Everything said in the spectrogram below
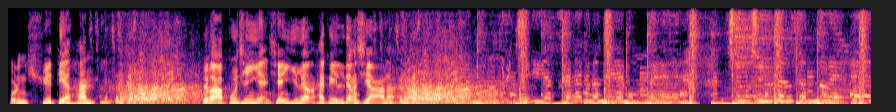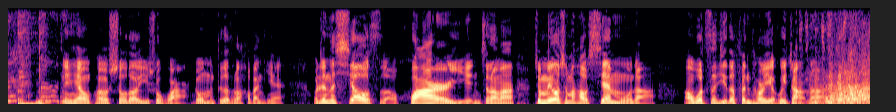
我说你学电焊呢。对吧？不仅眼前一亮，还可以亮瞎了。那天我朋友收到一束花，跟我们嘚瑟了好半天，我真的笑死。花而已，你知道吗？就没有什么好羡慕的啊！我自己的坟头也会长的。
